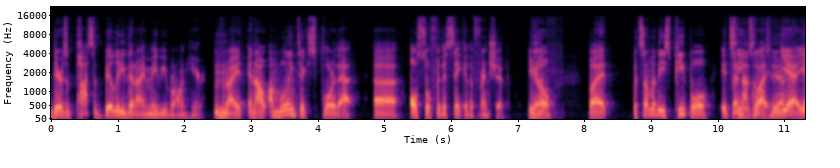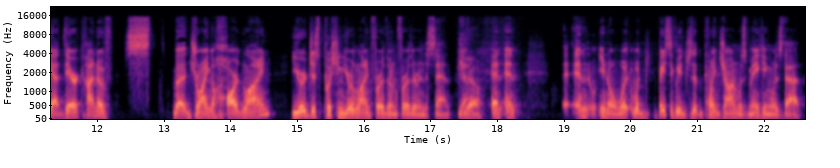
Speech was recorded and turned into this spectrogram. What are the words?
there's a possibility that I may be wrong here, Mhm. right? And I'll, I'm willing to explore that, uh, also for the sake of the friendship, you Yeah. know. But with some of these people, it They're seems like, to, yeah. yeah, yeah, they're kind of s- uh, drawing a hard line. You're just pushing your line further and further in the sand Yeah. and and and you know what what basically the point John was making was that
